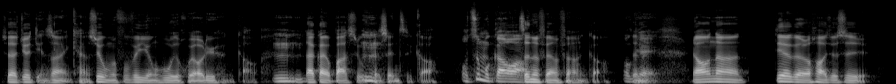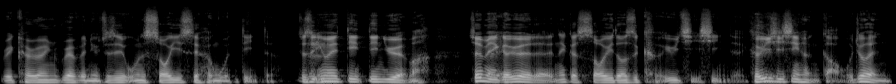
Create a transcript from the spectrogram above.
所以他就点上来看，所以我们付费用户的活跃率很高，嗯，大概有八十五%甚至高，哦，这么高啊，真的非常非常高，OK。然后那第二个的话就是 Recurring Revenue，就是我们的收益是很稳定的，就是因为订订阅嘛，所以每个月的那个收益都是可预期性的，可预期性很高，我就很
